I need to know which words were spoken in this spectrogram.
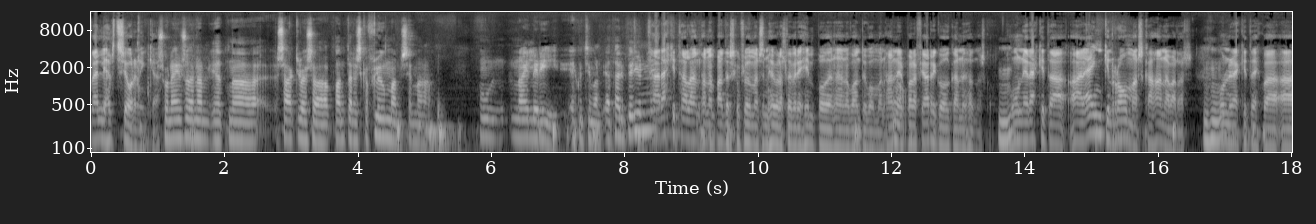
velja helst sjórenningja svona eins og þennan hérna, saklausa bandariska flugmann sem að hún nælir í einhvern tíman, ja, það er það er ekki talað um þannig bandarískan flugmann sem hefur alltaf verið himbóðin hennar Wonder Woman. Hann Já. er bara fjarri góðu gamni þarna sko. hún er ekkit að, það er engin rómans hvað hana varðar. Hún er ekkit eitthvað að,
